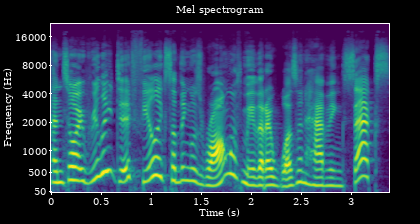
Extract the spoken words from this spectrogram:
and so I really did feel like something was wrong with me that I wasn't having sex.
